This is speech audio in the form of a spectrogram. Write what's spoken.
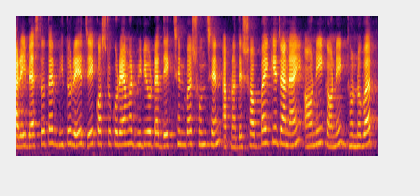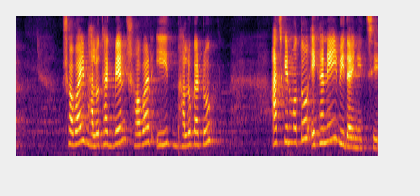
আর এই ব্যস্ততার ভিতরে যে কষ্ট করে আমার ভিডিওটা দেখছেন বা শুনছেন, আপনাদের সবাইকে জানাই অনেক অনেক ধন্যবাদ। সবাই ভালো থাকবেন, সবার ঈদ ভালো কাটুক। আজকের মতো এখানেই বিদায় নিচ্ছি।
